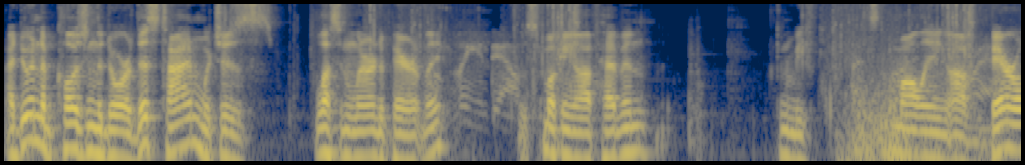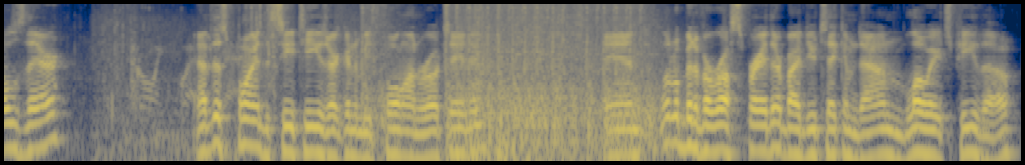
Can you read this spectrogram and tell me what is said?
I do end up closing the door this time, which is lesson learned apparently. Smoking off heaven. Gonna be mollying off barrels there. And at this point, the CTs are gonna be full on rotating. And a little bit of a rough spray there, but I do take him down. Low HP though.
